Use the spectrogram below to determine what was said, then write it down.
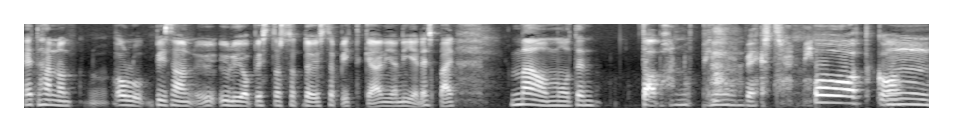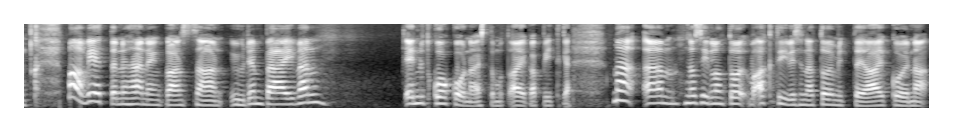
Että hän on ollut Pisan yliopistossa töissä pitkään ja niin edespäin. Mä oon muuten tavannut Björn Beckströmin. Ootko? Mm. Mä oon viettänyt hänen kanssaan yhden päivän. En nyt kokonaista, mutta aika pitkä. Mä, ähm, no silloin to, aktiivisena toimittaja-aikoina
